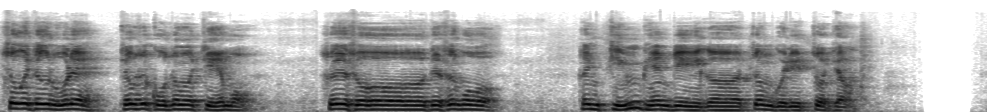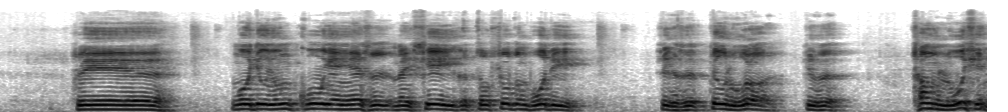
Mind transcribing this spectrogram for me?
所谓走路呢，就是各种的折磨。所以说，这是我很敬佩的一个中国的作家。所以，我就用古言也是来写一个走苏东坡的，这个是走路了，就是长路行，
